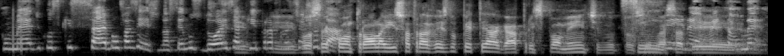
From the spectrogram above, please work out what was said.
com médicos que saibam fazer isso. Nós temos dois aqui para te ajudar. E você controla isso através do PTH, principalmente. Você Sim. vai saber... Sim, né?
